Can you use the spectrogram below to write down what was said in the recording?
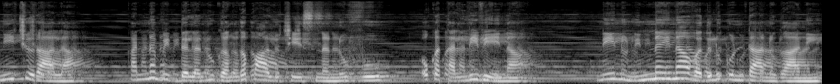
నీచురాలా కన్నబిడ్డలను గంగపాలు చేసిన నువ్వు ఒక తల్లివేనా? నేను నిన్నైనా వదులుకుంటాను గాని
